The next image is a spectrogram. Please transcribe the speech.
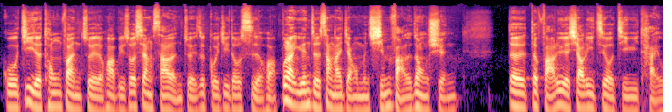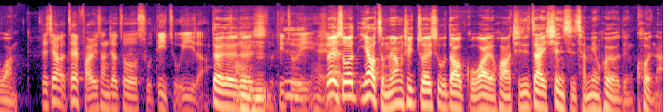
国际的通犯罪的话，比如说像杀人罪，这国际都是的话，不然原则上来讲，我们刑法的这种悬的的法律的效力只有基于台湾。这叫在法律上叫做属地主义啦。对对对，嗯属地主义。嘿所以说要怎么样去追溯到国外的话，其实，在现实层面会有点困难。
